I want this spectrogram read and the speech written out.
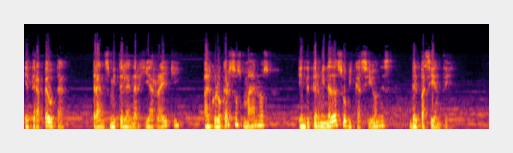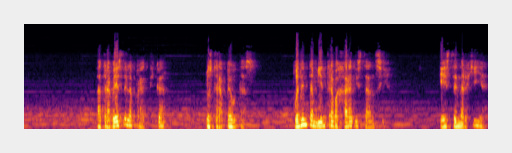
El terapeuta transmite la energía Reiki al colocar sus manos en determinadas ubicaciones del paciente. A través de la práctica, los terapeutas pueden también trabajar a distancia. Esta energía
